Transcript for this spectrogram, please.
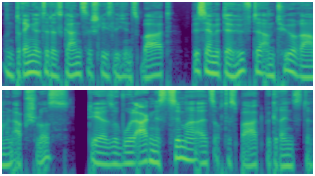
und drängelte das Ganze schließlich ins Bad, bis er mit der Hüfte am Türrahmen abschloss, der sowohl Agnes Zimmer als auch das Bad begrenzte.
